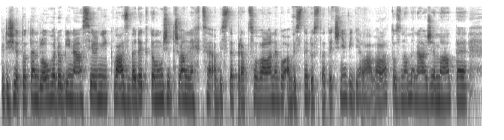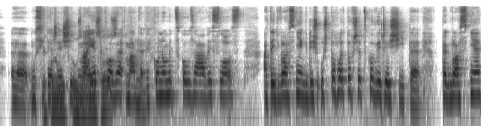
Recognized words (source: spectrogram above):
když je to ten dlouhodobý násilník, vás vede k tomu, že třeba nechce, abyste pracovala nebo abyste dostatečně vydělávala. To znamená, že máte, uh, musíte řešit majetkové, máte hmm. ekonomickou závislost. A teď vlastně, když už tohle to všecko vyřešíte, tak vlastně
